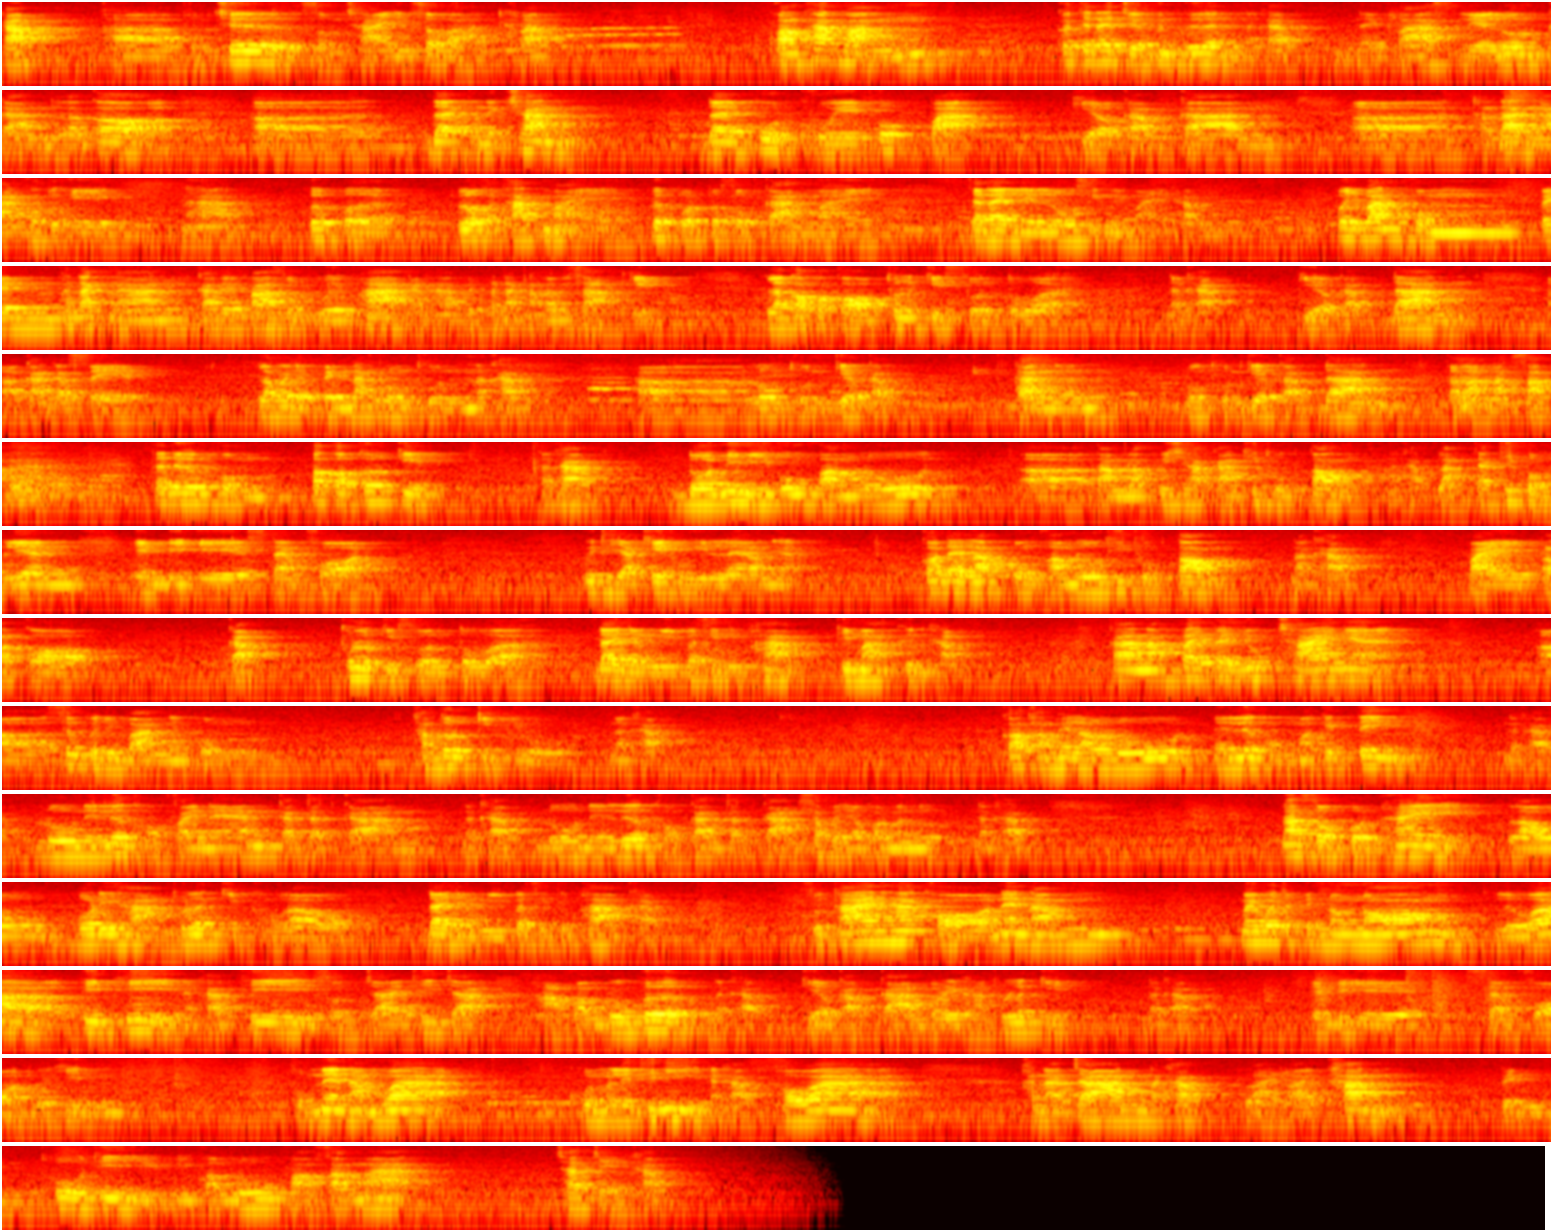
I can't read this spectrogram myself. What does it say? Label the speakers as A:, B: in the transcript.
A: ครับผมชื่อสมชายอิสวัสดครับ ความคาดหวังก็จะได้เจอเพื่อนๆนะครับในคลาสเรียนร่วมกัน แล้วก็ได้คอนเน t ชันได้พูดคุยพบปะเกี่ยวกับการทางด้านงานของตัวเองนะฮะเพื่อเปิดโลกทัศน์ใหม่ เพื่อปิดประสบการณ์ใหม่ จะได้เรียนรู้สิ่งใหม่ๆครับปัจจุบันผมเป็นพนักงานการไฟฟ้าส่วนภูมิภาคนะครับเป็นพนักงานรัฐวิสาหกิจ แล้วก็ประกอบธุรกิจส่วนตัวนะครับ เกี่ยวกับด้านการเกษตร เราก็จะเป็นนักลงทุนนะครับลงทุนเกี่ยวกับการเงินลงทุนเกี่ยวกับด้านตลาดหลักทรัพย์นะแต่เดิมผมประกอบธุรกิจนะครับ โดยไม่มีองค์ความรู้ตามหลักวิชาการที่ถูกต้องนะครับ หลังจากที่ผมเรียน MBA Stanford วิทยาเขตหัวหินแล้วเนี่ย ก็ได้รับองค์ความรู้ที่ถูกต้องนะครับ ไปประกอบกับธุรกิจส่วนตัวได้อย่างมีประสิทธิภาพที่มากขึ้นครับ การนำไปประยุกต์ใช้เนี่ยซึ่งปัจจุบันเนี่ยผมทำธุรกิจอยู่นะครับ ก็ทำให้เรารู้ในเรื่องของมาร์เก็ตติ้งนะครับรู้ในเรื่องของไฟแนนซ์การจัดการนะครับ รู้ในเรื่องของการจัดการทรัพยากรมนุษย์นะครับน่าส่งผลให้เราบริหารธุรกิจของเราได้อย่างมีประสิทธิภาพครับ สุดท้ายนะฮะขอแนะนำ ไม่ว่าจะเป็นน้องๆ หรือว่าพี่ๆ นะครับที่สนใจที่จะหาความรู้เพิ่มนะครับเกี่ยวกับการบริหารธุรกิจนะครับ MBA Stanford หัวหิน ผมแนะนำว่าคุณมาเรียนที่นี่นะครับ เพราะว่าคณาจารย์นะครับหลายๆท่านเป็นผู้ที่มีความรู้ความสามารถชัดเจนครับ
